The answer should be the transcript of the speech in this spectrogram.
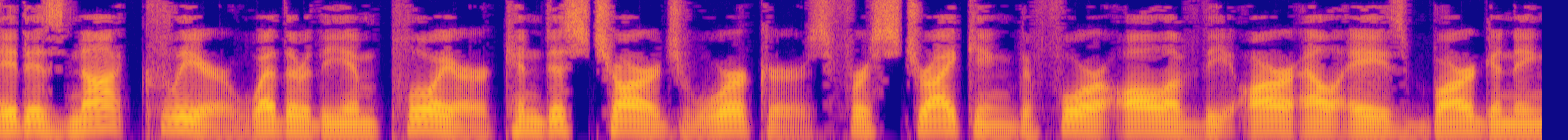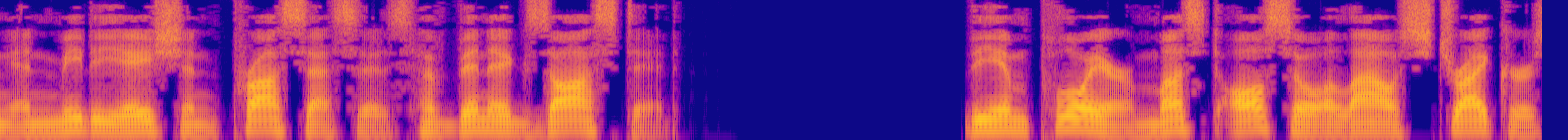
It is not clear whether the employer can discharge workers for striking before all of the RLA's bargaining and mediation processes have been exhausted. The employer must also allow strikers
